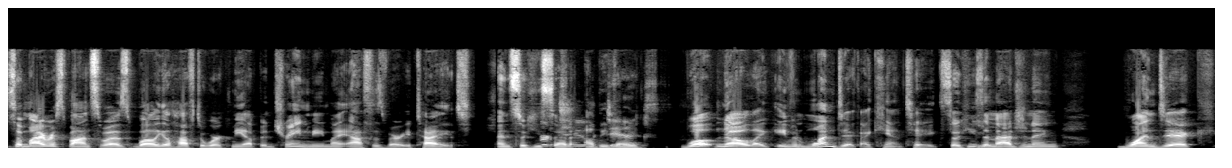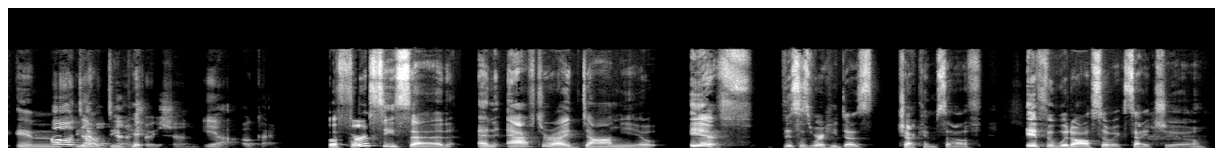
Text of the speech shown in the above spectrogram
So mm-hmm. my response was, "Well, you'll have to work me up and train me. My ass is very tight." And so he for said, "I'll be very well." No, like even one dick I can't take. So he's Yeah. imagining one dick in Oh, you know double deep. penetration. Yeah. Okay. But first he said, and after I dom you, if this is where he does check himself, if it would also excite you,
